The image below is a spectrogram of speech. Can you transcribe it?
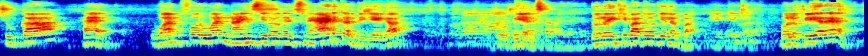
चुका है। 14190 अगर इसमें ऐड कर दीजिएगा तो भी आंसर आ जाएगा। दोनों एक ही बात होगी अलग बात? बात। बोलो क्लियर है?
